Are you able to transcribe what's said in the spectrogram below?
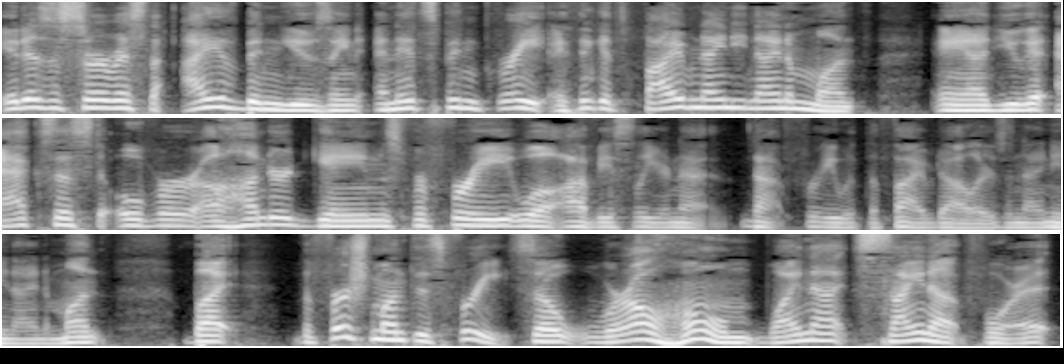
it is a service that I have been using and it's been great. I think it's $5.99 a month and you get access to over 100 games for free. Well, obviously you're not not free with the $5.99 a month, but the first month is free. So we're all home. Why not sign up for it?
